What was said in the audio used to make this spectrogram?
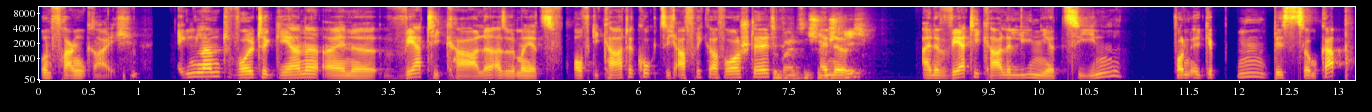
und Frankreich. England wollte gerne eine vertikale, also wenn man jetzt auf die Karte guckt, sich Afrika vorstellt, eine, eine vertikale Linie ziehen von Ägypten bis zum Kap.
